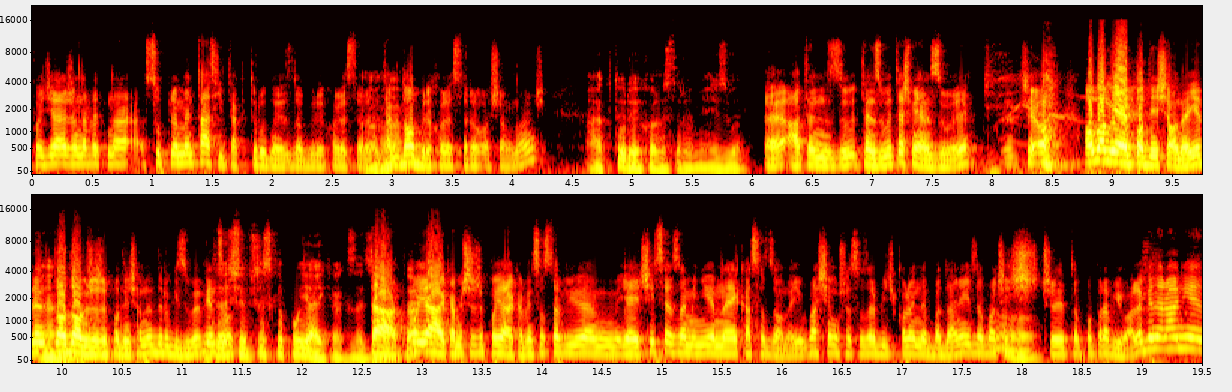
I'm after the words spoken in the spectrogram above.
powiedziała, że nawet na suplementacji tak trudno jest dobry cholesterol, Aha. tak dobry cholesterol osiągnąć. A który cholesterol miałeś zły? E, A ten zły, ten zły też miałem zły. Znaczy, o, oba miałem podniesione. Jeden Aha. to dobrze, że podniesiony, drugi zły, I więc to się wszystko po jajkach zadziała, tak, po jajka, myślę, że po jajka, więc zostawiłem jajecznicę, zamieniłem na jajka sadzone i właśnie muszę sobie zrobić kolejne badania i zobaczyć, O. czy to poprawiło. Ale generalnie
